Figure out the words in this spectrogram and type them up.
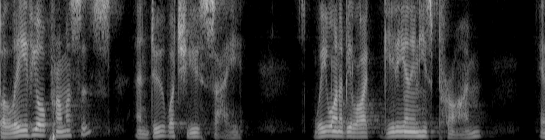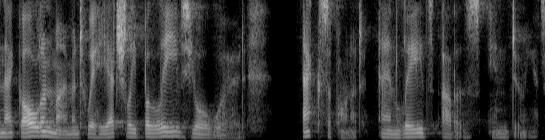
believe your promises, and do what you say. We want to be like Gideon in his prime in that golden moment where he actually believes your word, acts upon it, and leads others in doing it.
